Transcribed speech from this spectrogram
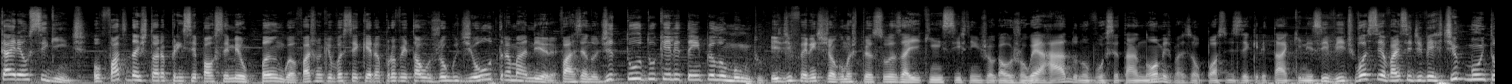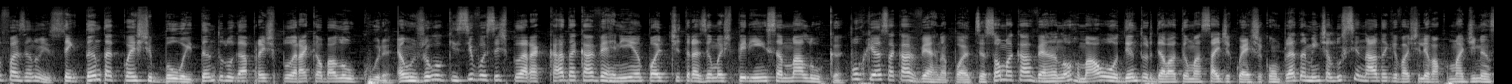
Skyrim é o seguinte, o fato da história principal ser meio pangua faz com que você queira aproveitar o jogo de outra maneira, fazendo de tudo que ele tem pelo mundo. E diferente de algumas pessoas aí que insistem em jogar o jogo errado, não vou citar nomes, mas eu posso dizer que ele tá aqui nesse vídeo, você vai se divertir muito fazendo isso. Tem tanta quest boa e tanto lugar para explorar que é uma loucura. É um jogo que se você explorar cada caverninha pode te trazer uma experiência maluca. Porque essa caverna pode ser só uma caverna normal ou dentro dela ter uma side quest completamente alucinada que vai te levar para uma dimensão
